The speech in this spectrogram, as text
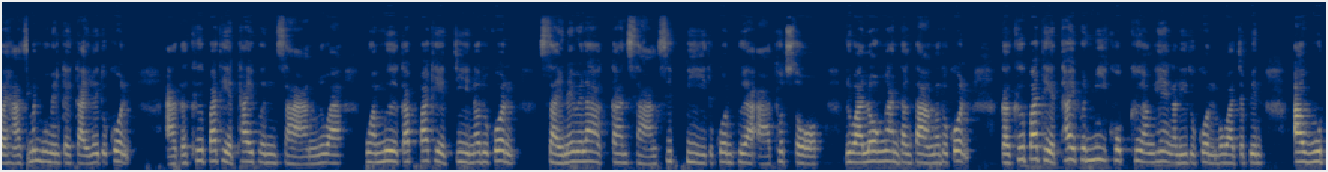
150มันบ่แม่นไกลๆเลยทุกคนอ่าก็คือประเทศไทยเพิ่นสร้างหรือว่าร่วมมือกับประเทศจีนเนาะทุกคนใส่ในเวลาการสร้าง10 ปี ทุกคนเพื่ออาทดสอบ หรือว่าโรงงานต่างๆเนาะทุกคน ก็คือประเทศไทยเพิ่นมีครบเครื่องแฮงอะลีทุกคนบ่ว่าจะเป็นอาวุธ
